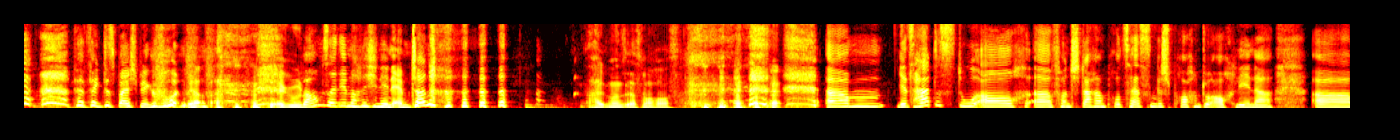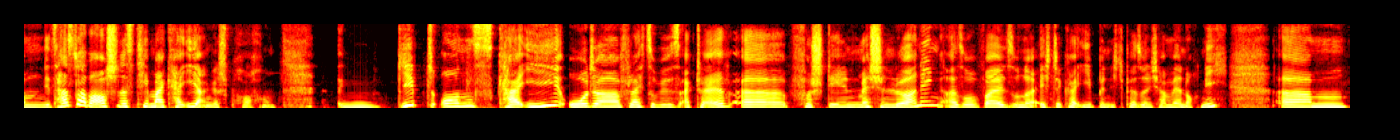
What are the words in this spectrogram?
Perfektes Beispiel gefunden. Ja, sehr gut. Warum seid ihr noch nicht in den Ämtern? Halten wir uns erstmal raus. ähm, jetzt hattest du auch äh, von starren Prozessen gesprochen, du auch, Lena. Ähm, jetzt hast du aber auch schon das Thema KI angesprochen. Gibt uns KI oder vielleicht so wie wir es aktuell äh, verstehen, Machine Learning, also weil so eine echte KI bin ich persönlich haben wir ja noch nicht, ähm,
